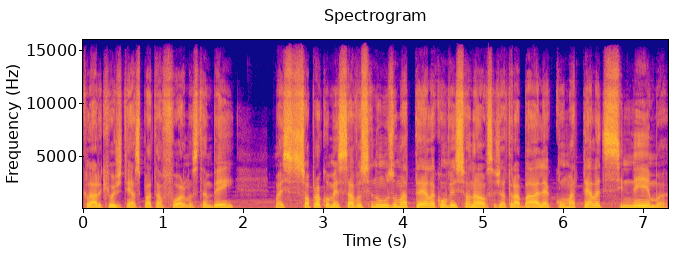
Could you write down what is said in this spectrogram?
claro que hoje tem as plataformas também, mas só para começar você não usa uma tela convencional, você já trabalha com uma tela de cinema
